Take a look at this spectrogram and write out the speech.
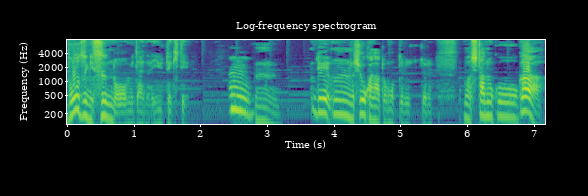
坊主にすんの？みたいな言ってきて。うん。うん。で、うん、しようかなと思ってるって言ってね。まあ、下の子が、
